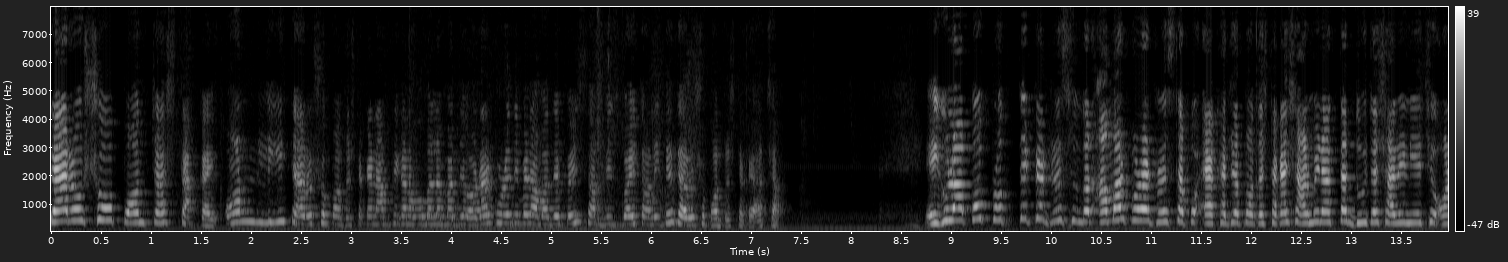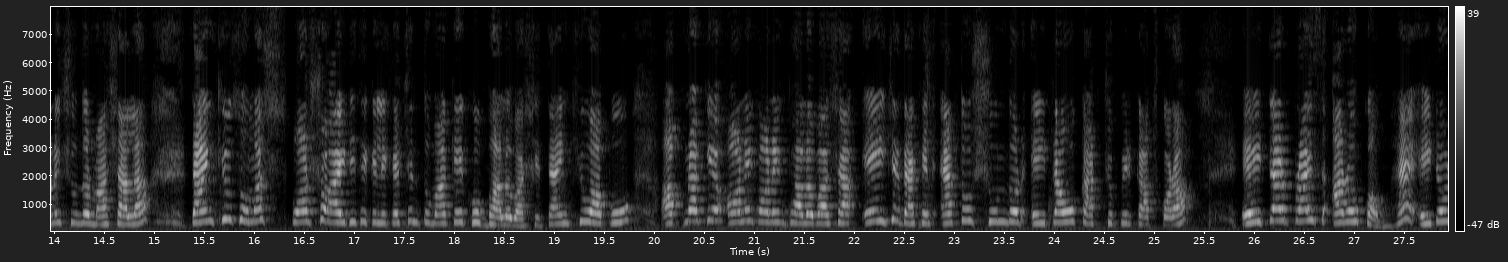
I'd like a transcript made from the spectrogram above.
তেরোশো পঞ্চাশ টাকায়। অনলি তেরোশো পঞ্চাশ টাকায়। নাম, ঠিকানা মোবাইল নাম্বার দিয়ে অর্ডার করে দেবেন আমাদের পেজ সার্ভিস বাই তনিতে তেরোশো পঞ্চাশ টাকায়। আচ্ছা এগুলো আপু, প্রত্যেকটা ড্রেস সুন্দর। আমার পরা ড্রেসটা আপু, এক হাজার পঞ্চাশ টাকায়। শারমিন আক্তার দুইটা শাড়ি নিয়েছি, অনেক সুন্দর মাশাল্লাহ thank you so much Sparsha ID থেকে লিখেছেন, তোমাকে খুব ভালোবাসি। থ্যাংক ইউ আপু, আপনাকে অনেক অনেক ভালোবাসা। এই যে দেখেন, এত সুন্দর, এইটাও কাঠচুপির কাজ করা। এইটার প্রাইস আরও কম। হ্যাঁ এইটাও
